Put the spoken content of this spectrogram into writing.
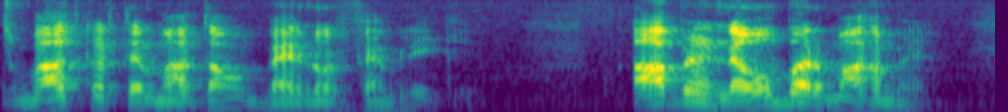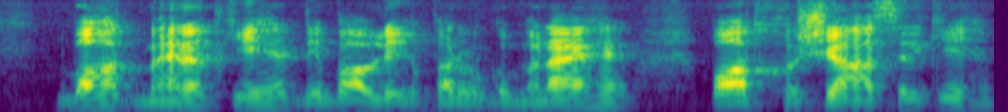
बात करते हैं माताओं, बहनों और फैमिली की। आपने नवंबर माह में बहुत मेहनत की है, दीपावली के पर्व को मनाया है, बहुत खुशियाँ हासिल की है।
